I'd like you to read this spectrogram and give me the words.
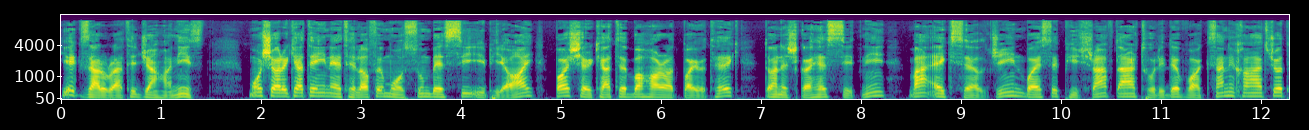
یک ضرورت جهانی است. مشارکت این اطلاف موسوم به CEPI با شرکت باهارات بایوتک، دانشگاه سیدنی و اکسل جین باعث پیشرفت در تولید واکسنی خواهد شد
